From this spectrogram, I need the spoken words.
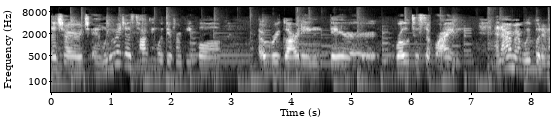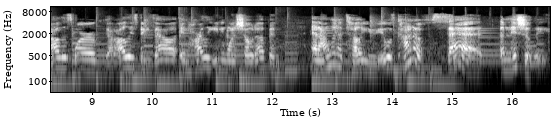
the church, and we were just talking with different people regarding their road to sobriety. And I remember we put in all this work, we got all these things out, and hardly anyone showed up. And and I'm gonna tell you, it was kind of sad initially,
